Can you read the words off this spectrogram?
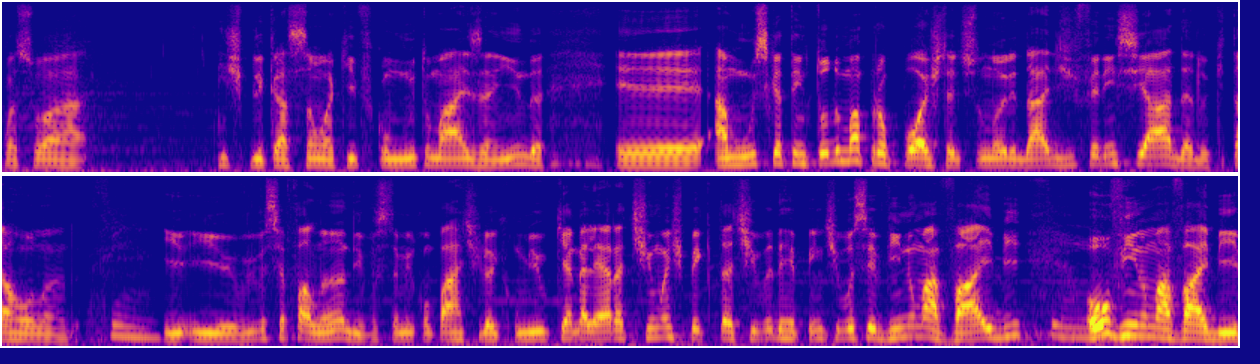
com a sua explicação aqui ficou muito mais ainda. é, a música tem toda uma proposta de sonoridade diferenciada do que tá rolando. Sim. E, e eu vi você falando, e você também compartilhou aqui comigo, que a galera tinha uma expectativa, de repente, de você vir numa vibe, Sim. ou vir numa vibe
